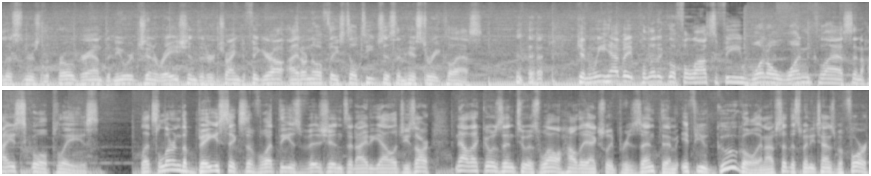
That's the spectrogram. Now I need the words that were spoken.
listeners of the program, the newer generations that are trying to figure out, I don't know if they still teach this in history class. Can we have a political philosophy 101 class in high school, please? Let's learn the basics of what these visions and ideologies are. Now, that goes into as well how they actually present them. If you Google, and I've said this many times before,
